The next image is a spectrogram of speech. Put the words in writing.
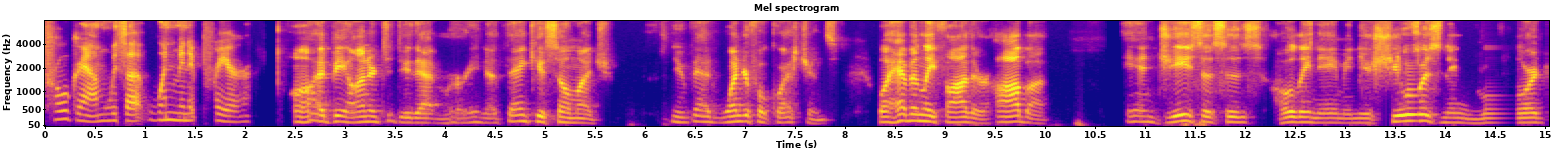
program with a one minute prayer? Oh, I'd be honored to do that, Marina. Thank you so much. You've had wonderful questions. Well, Heavenly Father, Abba, in Jesus' holy name, in Yeshua's name, Lord,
